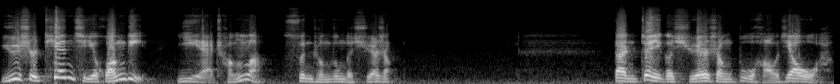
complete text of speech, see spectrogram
于是天启皇帝也成了孙承宗的学生。但这个学生不好教啊，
